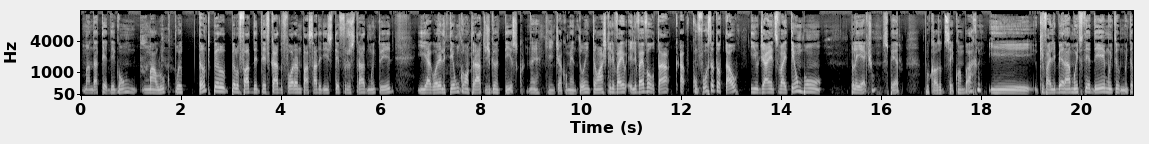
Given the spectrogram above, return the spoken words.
mandar TD igual um, maluco, por, tanto pelo, pelo fato de ele ter ficado fora ano passado e isso ter frustrado muito ele, e agora ele tem um contrato gigantesco, né, que a gente já comentou, então acho que ele vai, ele vai voltar com força total e o Giants vai ter um bom play action, espero, por causa do Saquon Barkley e o que vai liberar muito TD, muito, muita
